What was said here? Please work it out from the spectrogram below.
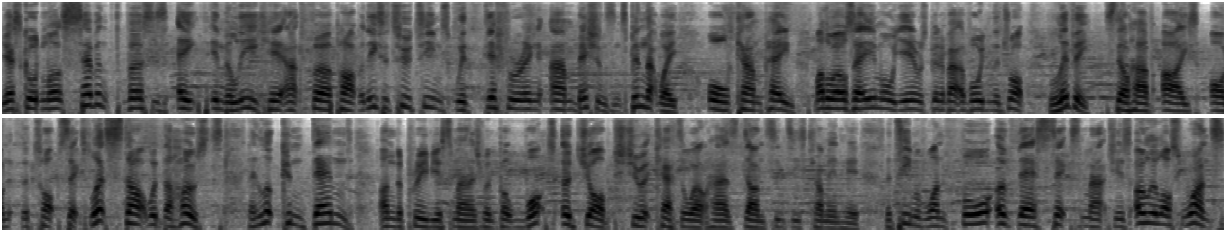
Yes, Gordon. Well, seventh versus eighth in the league here at Fir Park, but these are two teams with differing ambitions, and it's been that way all campaign. Motherwell's aim all year has been about avoiding the drop. Livy still have eyes on the top six. Let's start with the hosts. They look condemned under previous management, but what a job Stuart Kettlewell has done since he's come in here. The team have won four of their six matches, only lost once,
